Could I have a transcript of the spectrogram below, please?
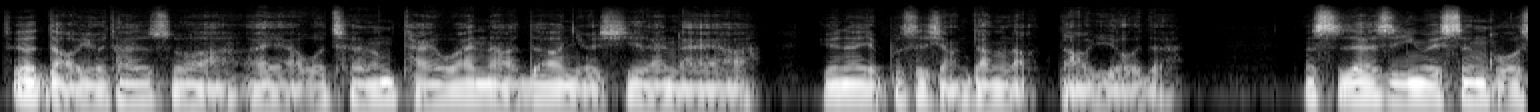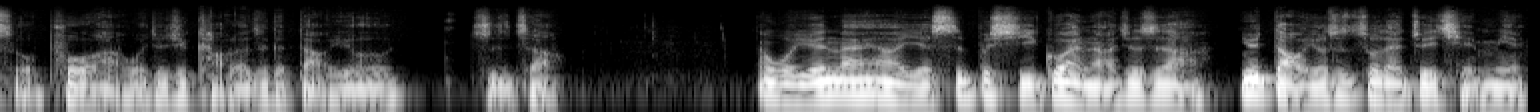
这个导游他就说啊，哎呀，我从台湾啊到纽西兰来啊，原来也不是想当导导游的，那实在是因为生活所迫啊，我就去考了这个导游执照。那我原来啊也是不习惯啊，就是啊，因为导游是坐在最前面，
